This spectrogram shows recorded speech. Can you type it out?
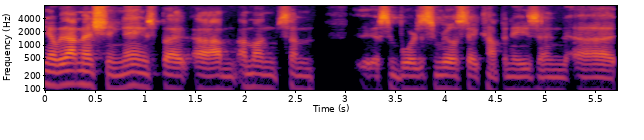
you know, without mentioning names, but um, I'm on some some boards of some real estate companies, and uh,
